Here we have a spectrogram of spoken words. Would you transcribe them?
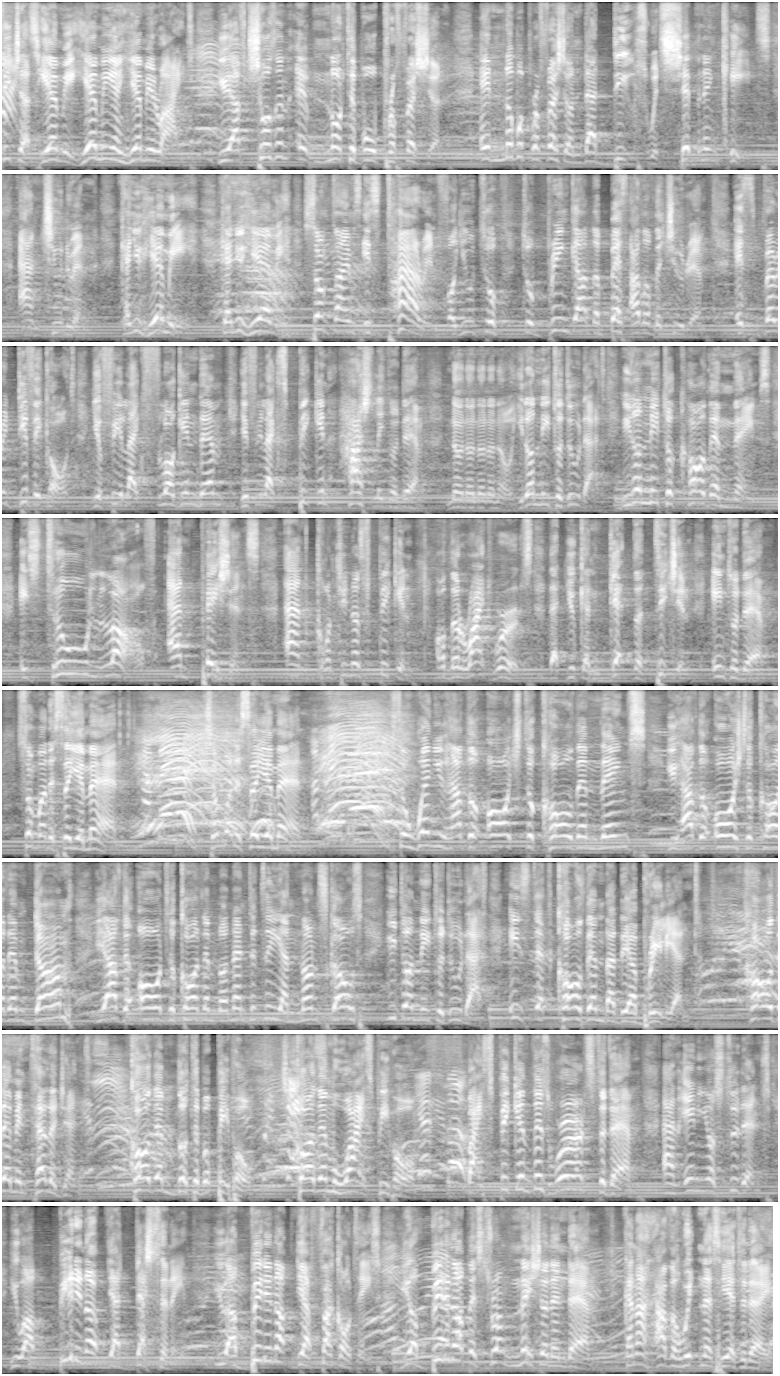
Teachers, hear me, hear me, and hear me right. You have chosen a notable profession, a noble profession that deals with shaping kids and children. Can you hear me? Can you hear me? Sometimes it's tiring for you to, to bring out the best out of the children. It's very difficult. You feel like flogging them, you feel like speaking harshly to them. No, no, no, no, no. You don't need to do that. You don't need to call them names. It's through love and patience and continuous speaking of the right words that you can get the teaching into them. Somebody say amen. Amen. Somebody say amen. Amen. So when you have the urge to call them names, you have the urge to call them dumb, you have the urge to call them non-entity and non-skulls, you don't need to do that. Instead, call them that they are brilliant. Call them intelligent. Call them notable people. Call them wise people. By speaking these words to them, and in your students, you are building up their destiny. You are building up their faculties. You are building up a strong nation in them. Can I have a witness here today?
